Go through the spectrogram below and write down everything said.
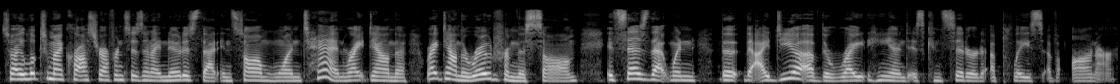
So I look to my cross references and I noticed that in Psalm 110, right down the, right down the road from this psalm, it says that when the, the idea of the right hand is considered a place of honor,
